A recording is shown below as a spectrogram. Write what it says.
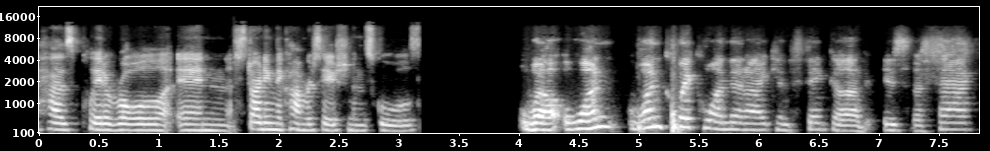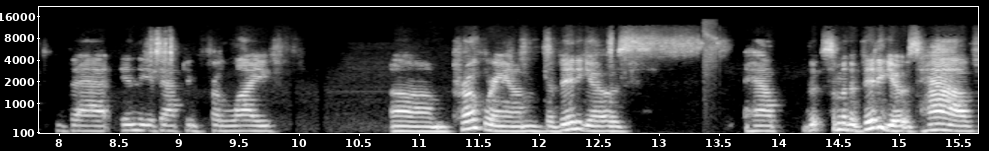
has played a role in starting the conversation in schools? Well, one one quick one that I can think of is the fact that in the Adapting for Life um, program, the videos, have some of the videos have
